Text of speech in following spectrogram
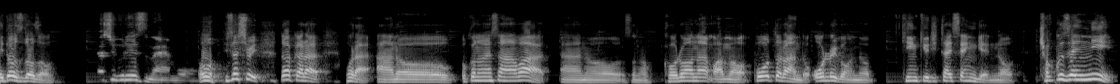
い、どうぞどうぞ。久しぶりですね、もう。お、久しぶり。だから、ほら、あの、お好み屋さんは、あの、そのコロナ、あの、ポートランド、オレゴンの緊急事態宣言の直前に、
